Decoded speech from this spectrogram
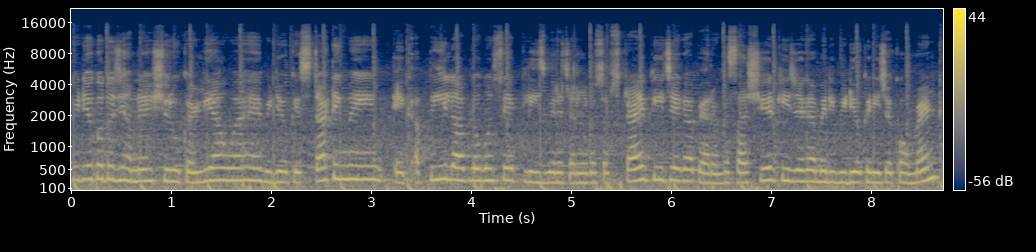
वीडियो को तो जी हमने शुरू कर लिया हुआ है। वीडियो के स्टार्टिंग में ही एक अपील आप लोगों से, प्लीज़ मेरे चैनल को सब्सक्राइब कीजिएगा, प्यारों के साथ शेयर कीजिएगा, मेरी वीडियो के नीचे कमेंट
